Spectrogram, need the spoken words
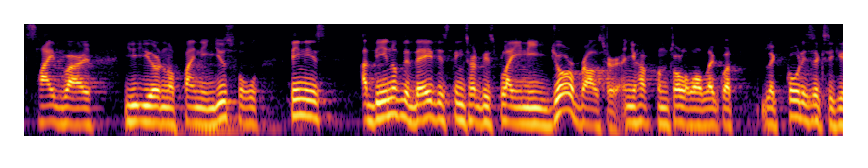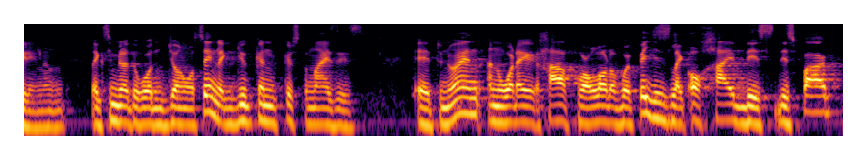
sidebar you, you're not finding useful. Thing is, at the end of the day, these things are displaying in your browser, and you have control about like what like code is executing, and like similar to what John was saying, like you can customize this uh, to no end. And what I have for a lot of web pages is like, oh, hide this this part,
